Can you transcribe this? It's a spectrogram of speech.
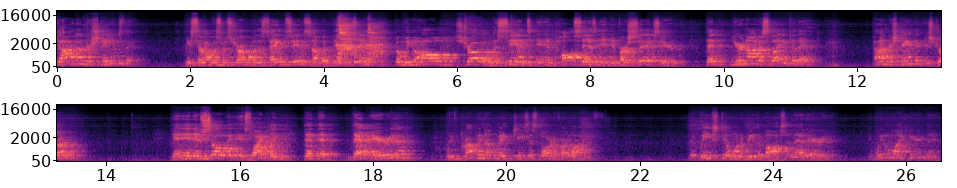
God understands that. I mean, some of us would struggle with the same sin, some with different sins, but we all struggle with sins. And Paul says in, in verse 6 here that you're not a slave to that. I understand that you struggle. And, and if so, it's likely that, that that area, we've probably not made Jesus Lord of our life. That we still want to be the boss in that area. And we don't like hearing that.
